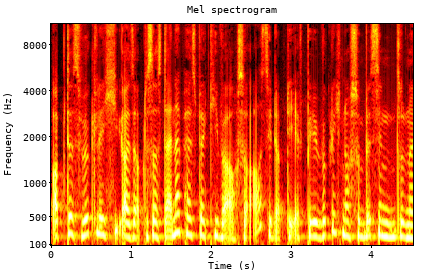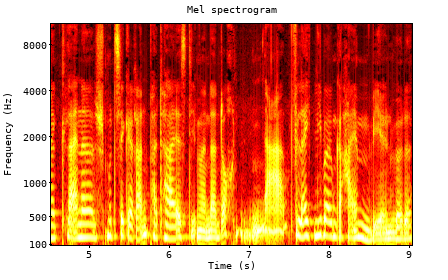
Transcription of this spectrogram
ob das wirklich, also ob das aus deiner Perspektive auch so aussieht, ob die FPÖ wirklich noch so ein bisschen so eine kleine schmutzige Randpartei ist, die man dann doch, na, vielleicht lieber im Geheimen wählen würde.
